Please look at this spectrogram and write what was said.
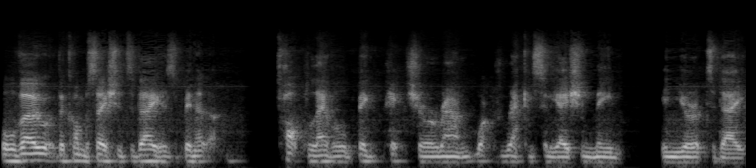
although the conversation today has been a, top level, big picture around what reconciliation mean in Europe today.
